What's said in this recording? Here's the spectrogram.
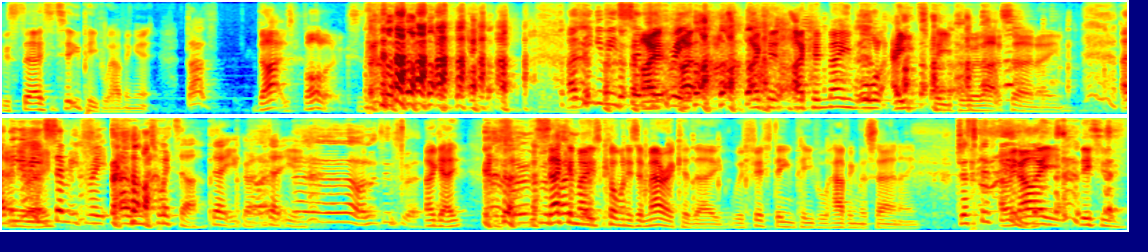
with 32 people having it. That that is bollocks. I think it means 73. I, I, I can I can name all eight people with that surname. I think anyway. it means 73 on Twitter, don't you, Graham? Don't you? No, no, no, no. I looked into it. Okay. So The second most common is America, though, with 15 people having the surname. Just 15. I mean, I this is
